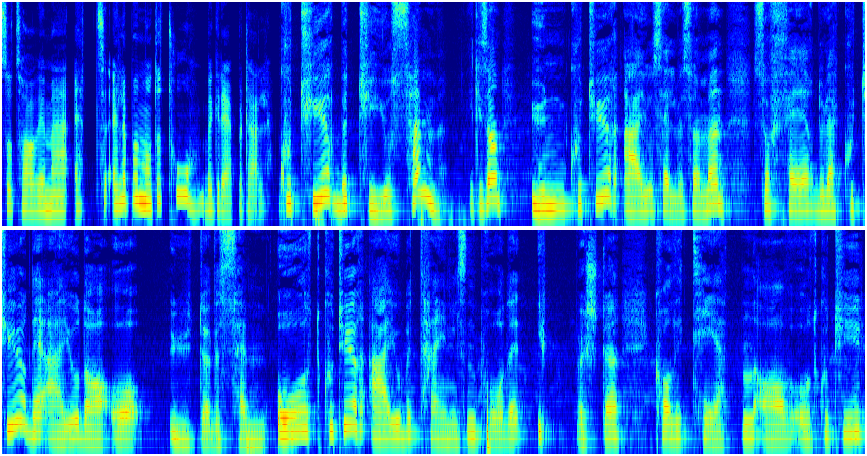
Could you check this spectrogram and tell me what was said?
så tar vi med ett, eller på en måte to, begreper til. Couture betyr jo søm. ikke sant? Un couture er jo selve sømmen. Så faire de la couture, det er jo da å utøve søm. Haute couture er jo betegnelsen på det ypperste kvaliteten av haute couture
